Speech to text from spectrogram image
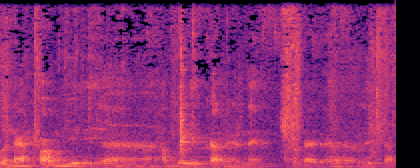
Bên an phong với uh, không có clip cạnh anh em. Bên đây là clip cạnh.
